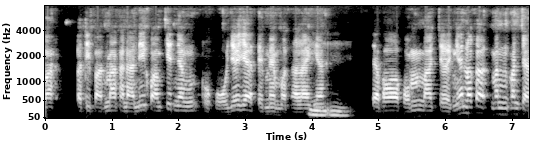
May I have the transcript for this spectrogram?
วะปฏิบัติมาขนาดนี้ความคิดยังโอ้โหเยอะแยะเต็มไปหมดอะไรเงี้ยอืมแต่พอผมมาเจออย่างเงี้ยแล้วก็มันมันจะ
